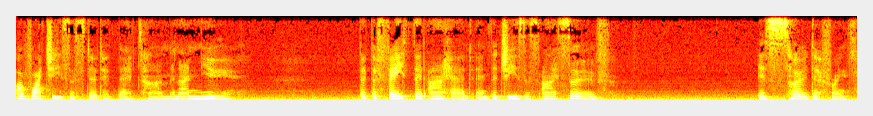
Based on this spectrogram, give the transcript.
of what Jesus did at that time, and I knew that the faith that I had and the Jesus I serve is so different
